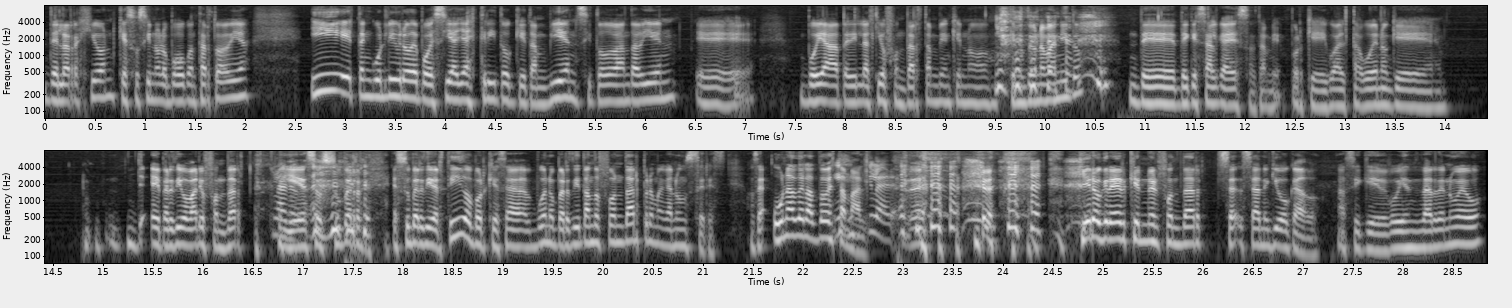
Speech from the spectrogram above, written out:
de la región, que eso sí no lo puedo contar todavía. Y tengo un libro de poesía ya escrito que también, si todo anda bien, eh, voy a pedirle al tío Fondar también que, no, que nos dé una manito de, de, que salga eso también, porque igual está bueno que... He perdido varios fondar y eso es súper es súper divertido porque, o sea, bueno, perdí tanto fondar pero me ganó un Ceres. O sea, una de las dos está mal. Claro. Quiero creer que en el fondar se, se han equivocado, así que voy a intentar de nuevo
